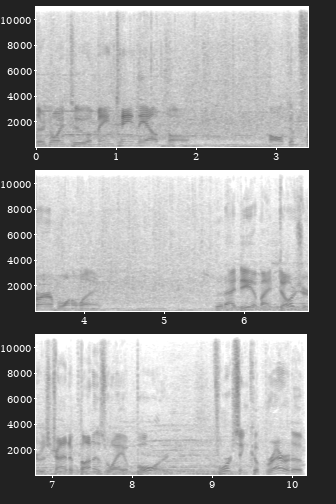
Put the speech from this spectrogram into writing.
they're going to maintain the out call. Call confirmed, one away. Good idea by Dozier, who's trying to bunt his way aboard, forcing Cabrera to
